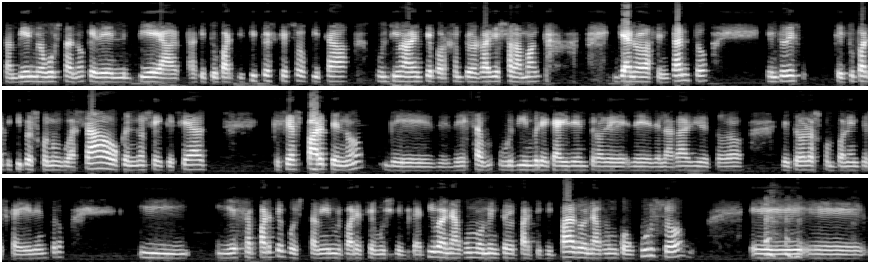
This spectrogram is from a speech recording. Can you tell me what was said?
también me gusta ¿no? que den pie a, a que tú participes, que eso quizá últimamente, por ejemplo, Radio Salamanca ya no lo hacen tanto. Entonces, que tú participes con un WhatsApp o que no sé, que seas que seas parte ¿no? de, de- de esa urdimbre que hay dentro de, de- la radio, de, todo, de todos los componentes que hay dentro. Y, y esa parte pues también me parece muy significativa. En algún momento he participado en algún concurso, eh, eh,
